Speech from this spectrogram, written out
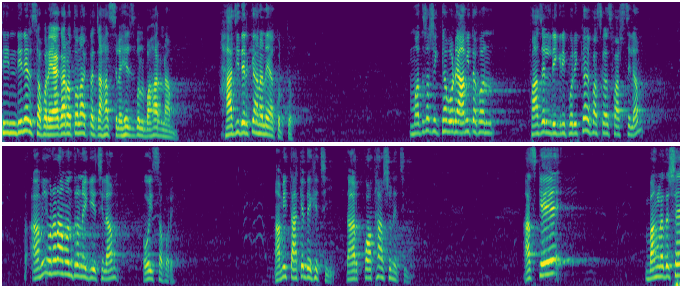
তিন দিনের সফরে এগারো তলা একটা জাহাজ ছিল, হেজবুল বাহার নাম। হাজিদেরকে আনা নেয়া করতো। মাদ্রাসা শিক্ষা বোর্ডে আমি তখন ফাজেল ডিগ্রি পরীক্ষায় ফার্স্ট ক্লাস ফার্স্ট ছিলাম। আমি ওনার আমন্ত্রণে গিয়েছিলাম ওই সফরে। আমি তাকে দেখেছি, তার কথা শুনেছি। আজকে বাংলাদেশে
